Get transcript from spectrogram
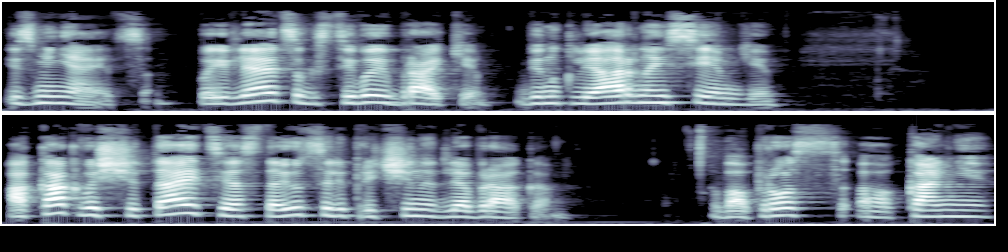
изменяется. Появляются гостевые браки, бинуклеарные семьи. А как вы считаете, остаются ли причины для брака? Вопрос э, Канни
